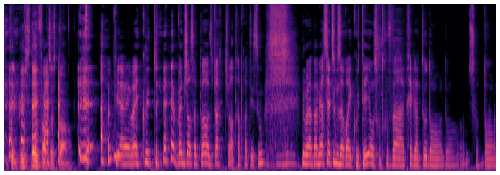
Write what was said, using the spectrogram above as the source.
C'était le plus safe hein, ce soir. Ah, bien, bah écoute, bonne chance à toi. J'espère que tu rattraperas tes sous. Donc, bah, merci à tous de nous avoir écoutés. On se retrouve très bientôt dans, dans, dans,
